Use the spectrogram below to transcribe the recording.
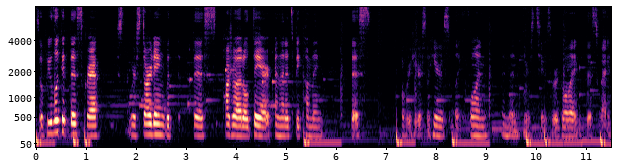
So if you look at this graph, we're starting with this quadrilateral there and then it's becoming this over here. So here's like one and then here's two. So we're going this way.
